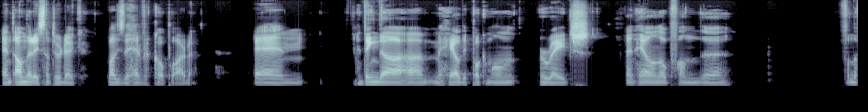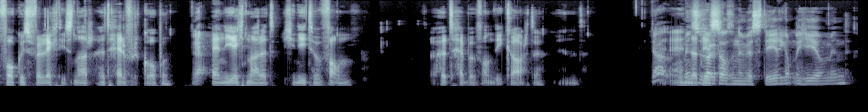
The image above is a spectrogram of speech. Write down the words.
En het andere is natuurlijk, wat is de herverkoopwaarde? En ik denk dat eh, met heel die Pokémon Rage een hele hoop van de, van de focus verlegd is naar het herverkopen. Ja. En niet echt naar het genieten van het hebben van die kaarten. Ja, En mensen zagen is- het als een investering op een gegeven moment.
